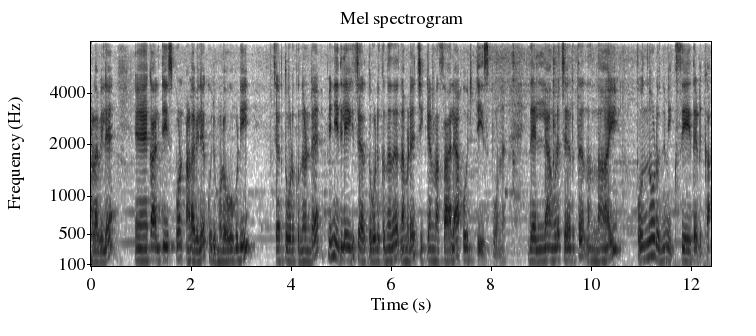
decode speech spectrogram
അളവിൽ കാൽ ടീസ്പൂൺ അളവിൽ കുരുമുളക് പൊടി ചേർത്ത് കൊടുക്കുന്നുണ്ട്. പിന്നെ ഇതിലേക്ക് ചേർത്ത് കൊടുക്കുന്നത് നമ്മുടെ ചിക്കൻ മസാല ഒരു ടീസ്പൂണ് ഇതെല്ലാം കൂടെ ചേർത്ത് നന്നായി ഒന്നുകൂടെ ഒന്ന് മിക്സ് ചെയ്തെടുക്കാം.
